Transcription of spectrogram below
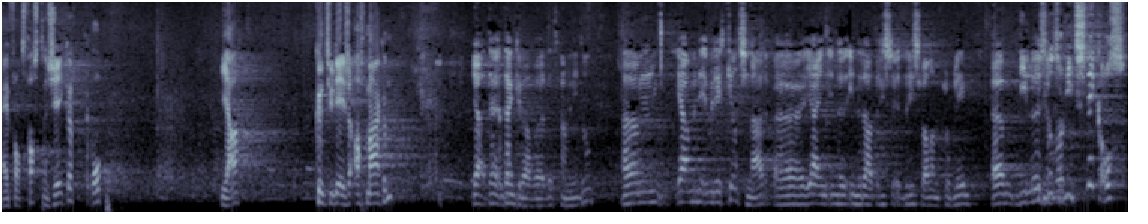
Hij valt vast en zeker op. Ja. Kunt u deze afmaken? Ja, da- dank u wel. eh, dat gaan we niet doen. Ehm, ja, meneer, meneer Kiltjenaar, eh, ja, in, in de- inderdaad, er is, er is wel een probleem. Ehm, die, leuzen Bedoelt worden, niet snikkels?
